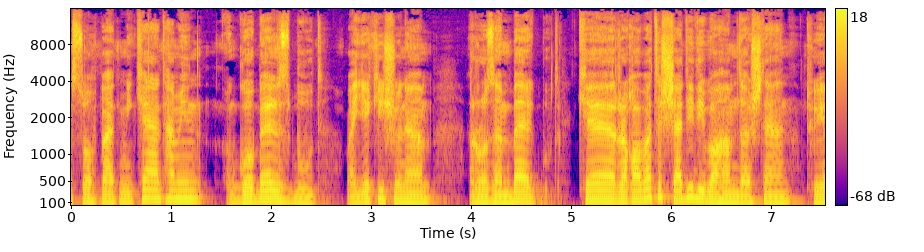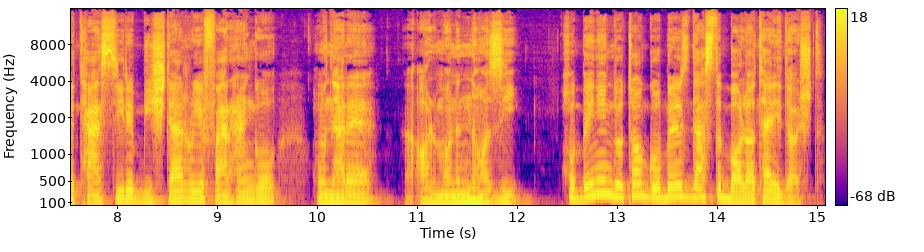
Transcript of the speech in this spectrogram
صحبت می‌کرد همین گوبلز بود و یکیشون هم روزنبرگ بود. که رقابت شدیدی با هم داشتن توی تاثیر بیشتر روی فرهنگ و هنر آلمان نازی. خب بین این دوتا گوبلز دست بالاتری داشت.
